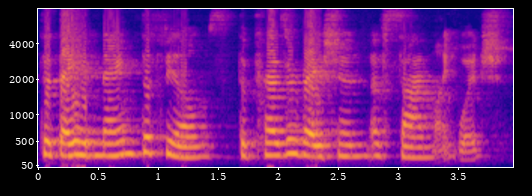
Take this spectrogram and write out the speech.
that they had named the films The Preservation of Sign Language.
